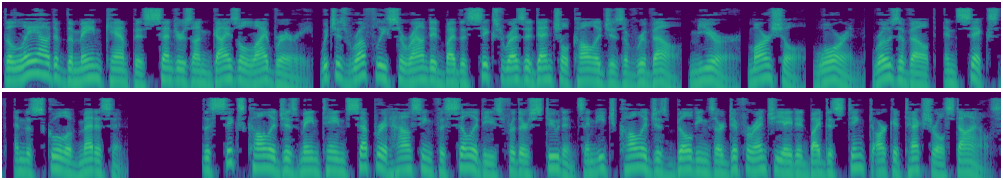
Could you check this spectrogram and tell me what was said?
The layout of the main campus centers on Geisel Library, which is roughly surrounded by the six residential colleges of Revelle, Muir, Marshall, Warren, Roosevelt, and Sixth, and the School of Medicine. The six colleges maintain separate housing facilities for their students and each college's buildings are differentiated by distinct architectural styles.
